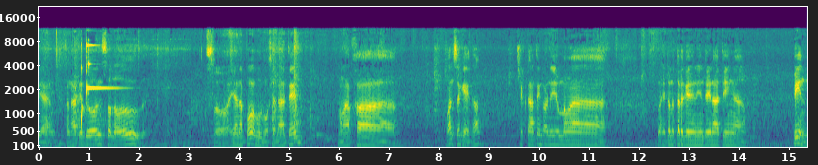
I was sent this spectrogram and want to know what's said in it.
Ayan, buksan natin doon sa loob. So, ayan na po, bubuksan natin. Mga ka... Once again, no? Check natin kung ano yung mga... Kung ito na talaga yung hinintay nating ah, PIN.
